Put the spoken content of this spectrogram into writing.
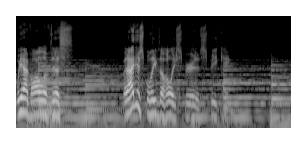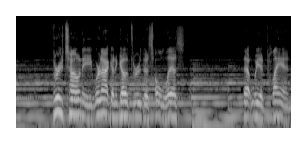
we have all of this, but I just believe the Holy Spirit is speaking through Tony. We're not going to go through this whole list that we had planned.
